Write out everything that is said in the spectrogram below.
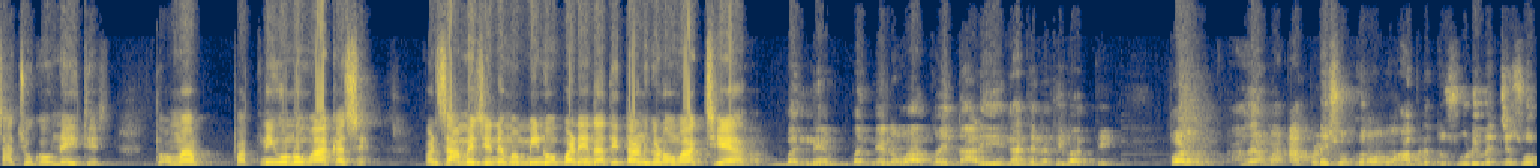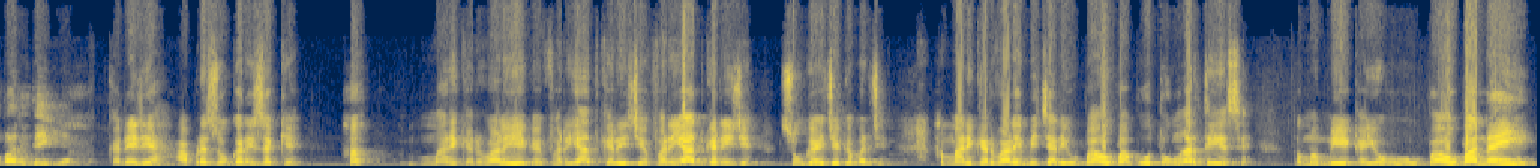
સાચું કહું ને હિતેશ તો આમાં પત્નીઓનો વાંક હશે. પણ સામે છે ને મમ્મીનો પણ એનાથી ત્રણ ગણો વાંક છે હા બંને બંનેનો વાંક હોય તાળી એક હાથે નથી વાગતી. પણ હવે આમાં આપણે શું કરવાનું? આપણે તો સુડી વચ્ચે સોપારી થઈ ગયા. કરી રહ્યા. આપણે શું કરી શકીએ? હા? મારી ઘરવાળીએ કઈ ફરિયાદ કરી છે, ફરિયાદ કરી છે. શું કહે છે ખબર છે? મારી ઘરવાળી બિચારી ઊભા ઊભા પોતું મારતી હશે. તો મમ્મીએ કહ્યું ઊભા ઊભા નહીં.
